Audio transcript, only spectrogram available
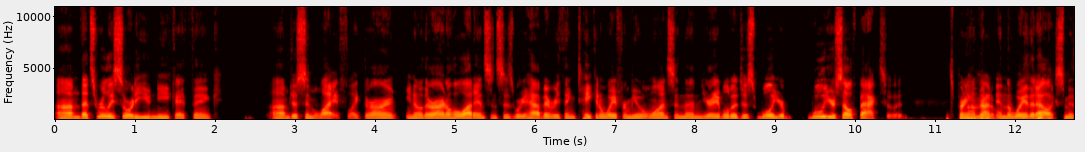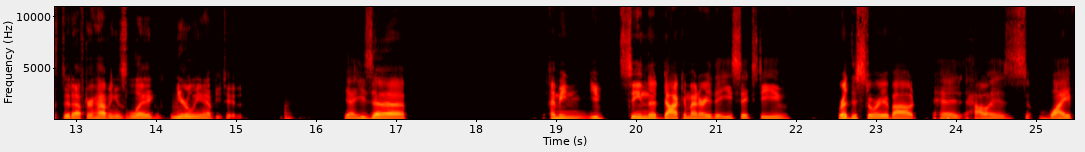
um, that's really sort of unique, I think, um, just in life. Like there aren't you know there aren't a whole lot of instances where you have everything taken away from you at once, and then you're able to just will your will yourself back to it. It's pretty um, incredible in, in the way that Alex Smith did after having his leg nearly amputated. Yeah, he's a. Uh, mean, you've seen the documentary, the E60. You've read the story about his, how his wife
